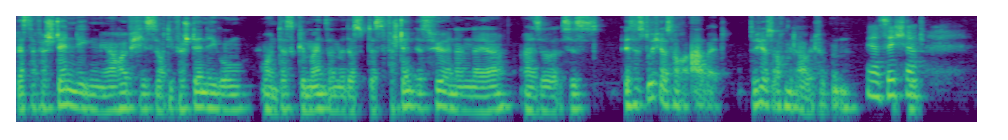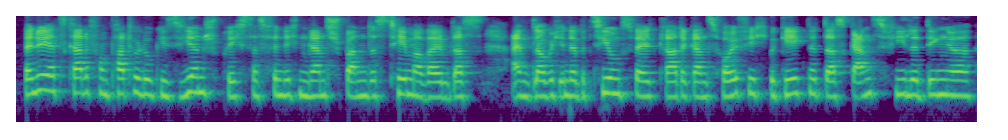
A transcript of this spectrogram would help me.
besser verständigen. Ja, häufig ist es auch die Verständigung und das gemeinsame, das, das Verständnis füreinander. Ja, also es ist, es ist durchaus auch Arbeit, durchaus auch mit Arbeit verbunden. Ja, sicher. Gut. Wenn du jetzt gerade vom Pathologisieren sprichst, das finde ich ein ganz spannendes Thema, weil das einem, glaube ich, in der Beziehungswelt gerade ganz häufig begegnet, dass ganz viele Dinge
